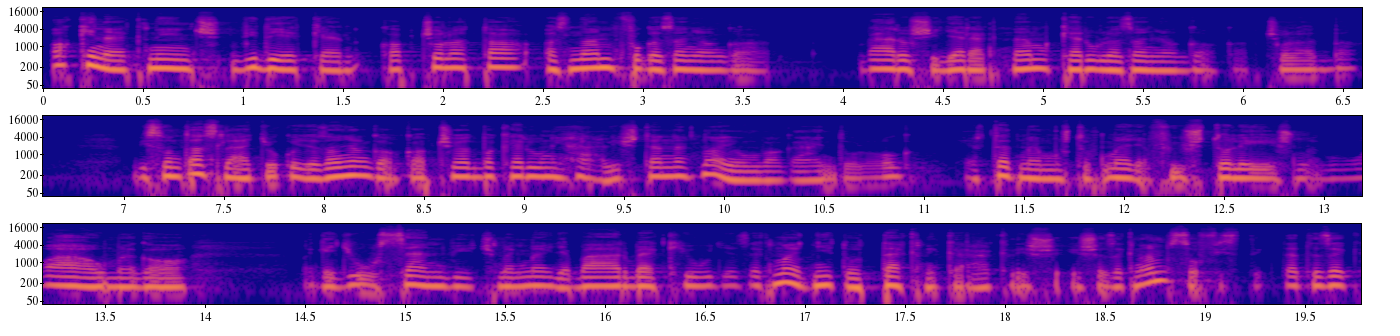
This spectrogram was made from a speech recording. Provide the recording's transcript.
akinek nincs vidéken kapcsolata, az nem fog az anyaggal, városi gyerek nem kerül az anyaggal kapcsolatba. Viszont azt látjuk, hogy az anyaggal kapcsolatba kerülni, hál' Istennek, nagyon vagány dolog. Érted? Mert most megy a füstölés, meg wow, meg a meg egy jó szendvics, meg megy a barbecue, ugye ezek nagy nyitott technikák, és, és ezek nem szofisztik, tehát ezek,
